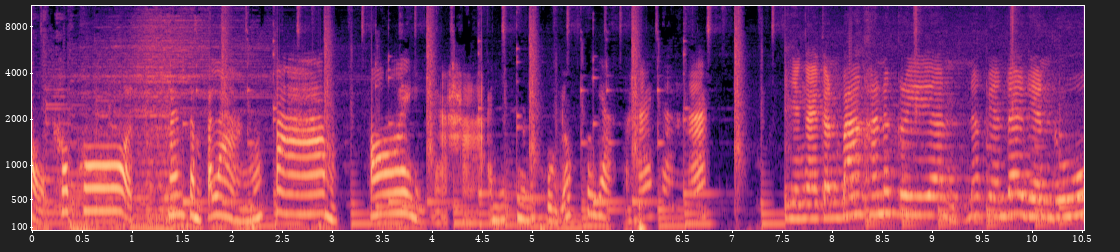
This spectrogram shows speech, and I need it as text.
วข้าวโพดมันสำปะหลังปาล์มอ้อยนะคะ อันนี้คือครูยกตัวอย่างมาให้นะเป็นยังไงกันบ้างคะนักเรียน นักเรียนได้เรียนรู้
